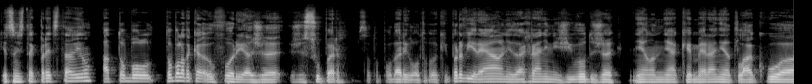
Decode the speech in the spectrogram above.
keď som si tak predstavil a to, bol, to bola taká eufória, že, že super sa to podarilo. To bol taký prvý reálne zachránený život, že nielen nejaké merania tlaku a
